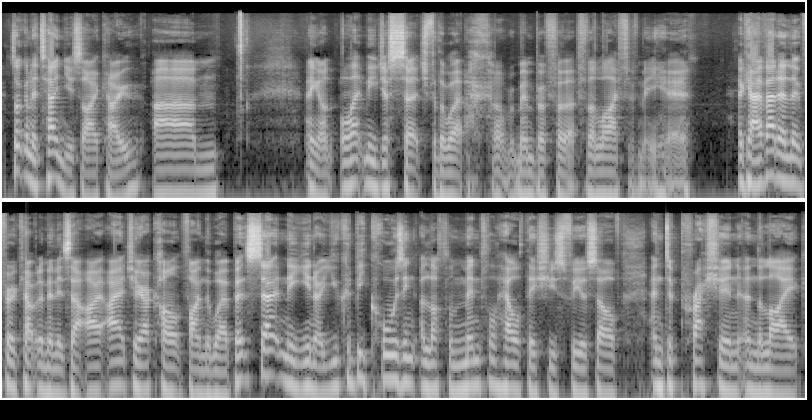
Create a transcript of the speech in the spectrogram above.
It's not going to turn you psycho. Um, hang on, let me just search for the word. I can't remember for for the life of me here. Okay, I've had a look for a couple of minutes. That I, I actually I can't find the word, but certainly you know you could be causing a lot of mental health issues for yourself and depression and the like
